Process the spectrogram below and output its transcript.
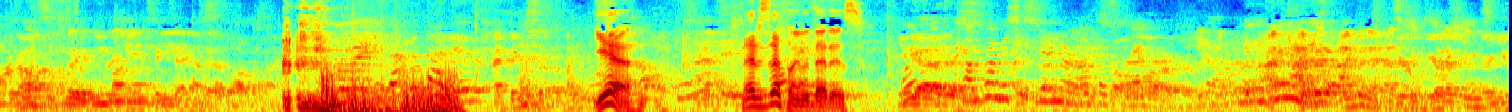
Uh, yeah, that is definitely what that is. Where does this come from? It's just been in our office forever. It was in I, I've, been, the- I've asking questions. Are you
